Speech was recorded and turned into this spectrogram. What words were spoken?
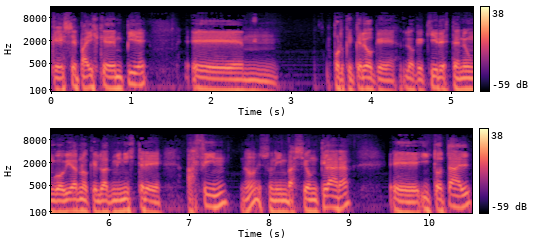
que ese país quede en pie. eh, porque creo que lo que quiere es tener un gobierno que lo administre a fin, ¿no? Es una invasión clara eh, y total.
